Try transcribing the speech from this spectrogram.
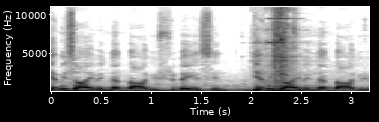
gemi sahibinden daha güçlü değilsin. Gemi sahibinden daha güçlü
